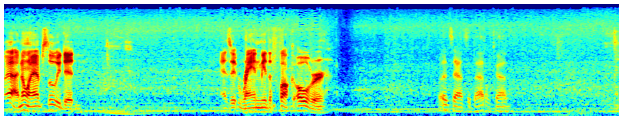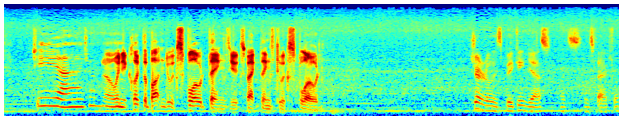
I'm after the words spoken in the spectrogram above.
Yeah, I know I absolutely did. As it ran me the fuck over. That's half the battle, Cob. G.I. Joe. You know, when you click the button to explode things, you expect things to explode. Generally speaking, yes. That's that's factual.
